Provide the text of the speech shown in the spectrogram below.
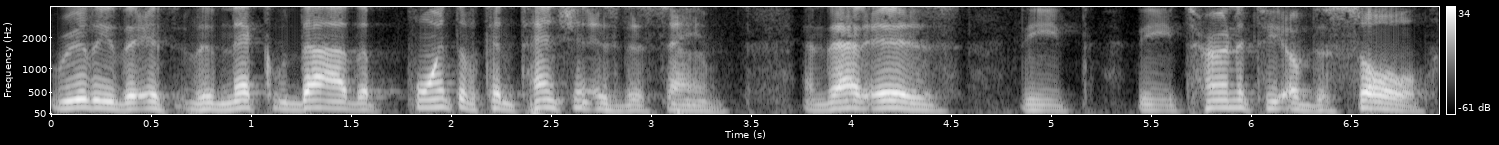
really the, it's the nekudah, the point of contention is the same. And that is the, the eternity of the soul.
